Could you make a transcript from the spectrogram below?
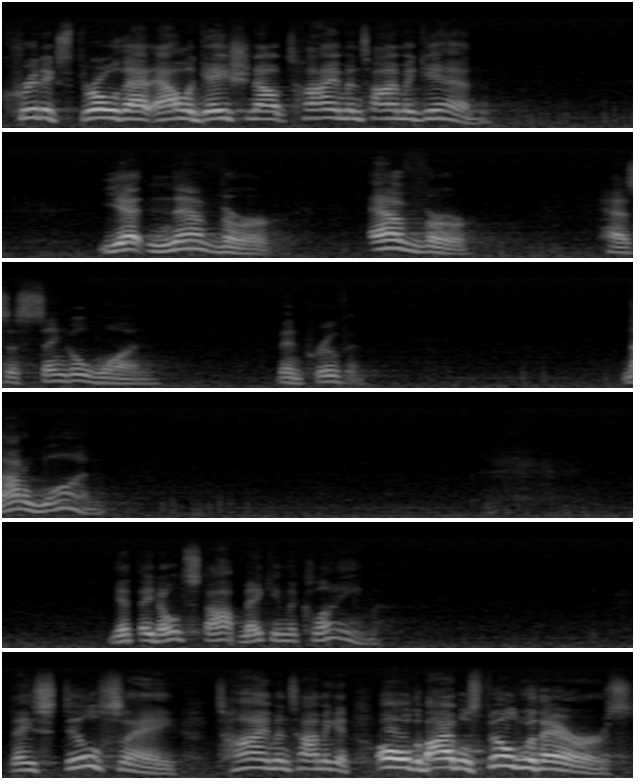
Critics throw that allegation out time and time again. Yet never, ever has a single one been proven. Not a one. Yet they don't stop making the claim. They still say, time and time again, oh, the Bible's filled with errors.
